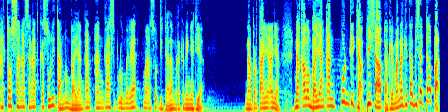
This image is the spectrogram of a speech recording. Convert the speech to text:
Atau sangat-sangat kesulitan membayangkan angka 10 miliar masuk di dalam rekeningnya dia. Nah pertanyaannya, nah kalau membayangkan pun tidak bisa, bagaimana kita bisa dapat?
